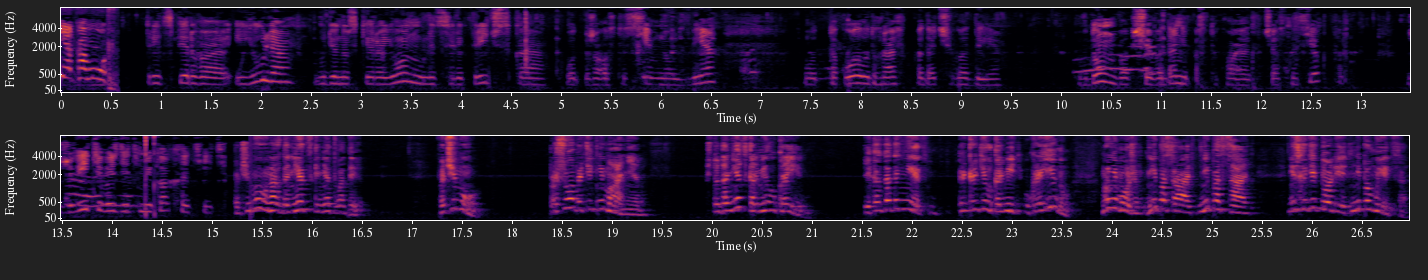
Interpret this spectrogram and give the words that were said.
некому. 31 июля, Буденновский район, улица Электрическая. Вот, пожалуйста, 702. Вот такой вот график подачи воды. В дом вообще вода не поступает, в частный сектор. Живите вы с детьми как хотите. Почему у нас в Донецке нет воды? Почему? Прошу обратить внимание, что Донецк кормил Украину. И когда Донецк прекратил кормить Украину, мы не можем ни посрать, ни посать, ни сходить в туалет, ни помыться.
